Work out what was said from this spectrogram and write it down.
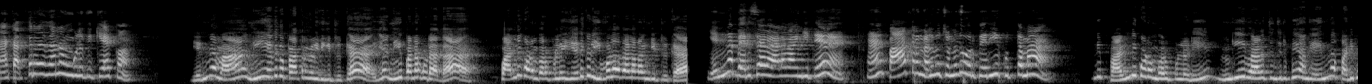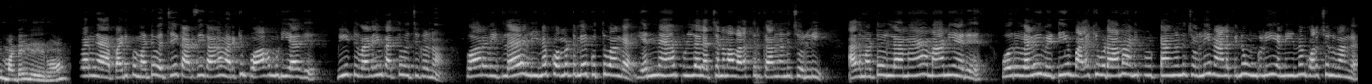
நான் கத்துறது தானே உங்களுக்கு கேட்கும். என்னம்மா நீ எதுக்கு பாத்திரம் கழுவிக்கிட்டு இருக்க? ஏன் நீ பண்ணக்கூடாதா? பள்ளிக்கூடம் போற பிள்ளை எதுக்கு இவ்வளோ வேலை வாங்கிட்டு இருக்க? என்ன பெருசா வேலை வாங்கிட்டேன்? ஆ, பாத்திரம் கழுவ சொன்னது ஒரு பெரிய குத்தமா? நீ பள்ளிக்கூடம் பொறுப்புள்ளடி பிள்ளடி இங்கேயும் வேலை செஞ்சுட்டு போய் அங்கே என்ன படிப்பு மண்டையில ஏறும்? பாருங்க படிப்பு மட்டும் வச்சு கடைசி காலம் வரைக்கும் போக முடியாது. வீட்டு வேலையும் கத்து வச்சுக்கணும். போற வீட்டில் இல்லைன்னா கொமட்டமே குத்துவாங்க. என்ன புள்ள லட்சணமா வளர்த்துருக்காங்கன்னு சொல்லி. அது மட்டும் இல்லாம மாமியார் ஒரு வேலையும் வெட்டியும் பழக்கி விடாம அனுப்பி விட்டாங்கன்னு சொல்லி நாளை பின்ன உங்களையும் என்னையும் தான் குறை சொல்லுவாங்க.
